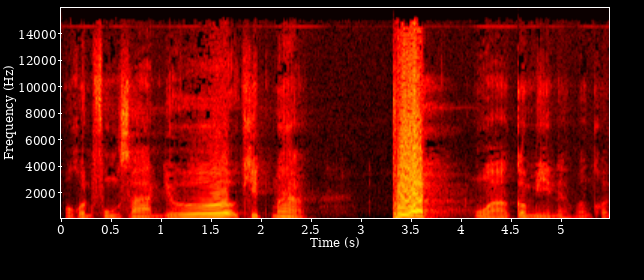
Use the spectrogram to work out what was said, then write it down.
บางคนฟุ้งซ่านเยอะคิดมากปวดหัวก็มีนะ บางคน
